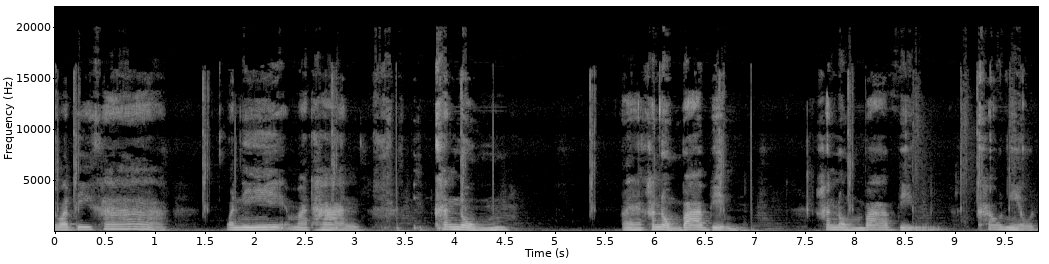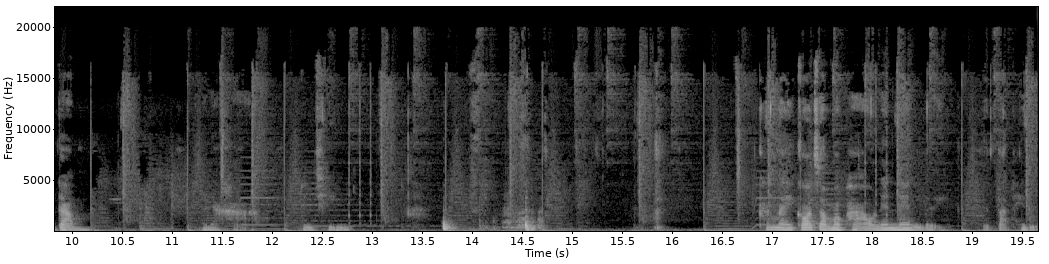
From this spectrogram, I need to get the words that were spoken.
สวัสดีค่ะ วันนี้มาทานขนมอะไรขนมบ้าบิน ขนมบ้าบินข้าวเหนียวดำนี่นะคะเป็นชิ้น ข้างในก็จะมะพร้าวแน่น ๆ เลย เดี๋ยวตัดให้ดู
